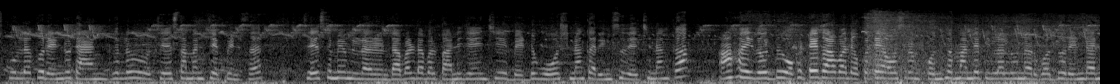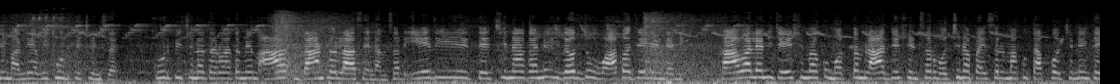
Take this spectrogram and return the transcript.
స్కూళ్ళకు రెండు ట్యాంకులు చేస్తామని చెప్పిండు సార్. చేసి మేము డబల్ డబల్ పని చేయించి బెడ్ పోసినాక రింగ్స్ తెచ్చినాక ఆహా ఇది వద్దు ఒకటే కావాలి ఒకటే అవసరం. కొంతమంది పిల్లలు ఉన్నారు వద్దు రెండు అని మళ్ళీ అవి కూడిపించింది సార్. కూడిపించిన తర్వాత మేము ఆ దాంట్లో లాస్ అయినాం సార్. ఏది తెచ్చినా కానీ ఇది వద్దు వాపస్ చేయండి అని. కావాలని చేసి మాకు మొత్తం లాస్ చేసిండు సార్. వచ్చిన పైసలు మాకు తక్కువ వచ్చినాయి. ఇంకా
